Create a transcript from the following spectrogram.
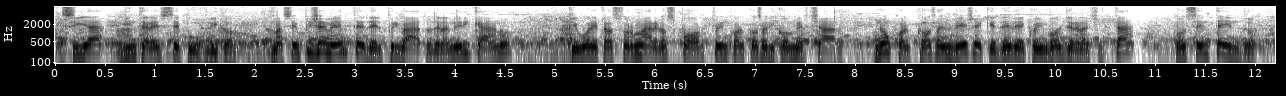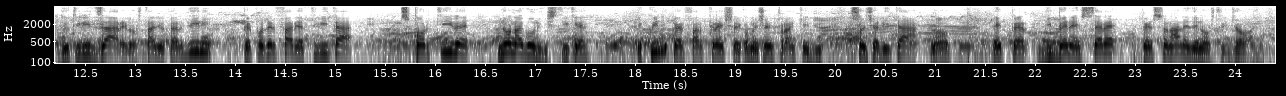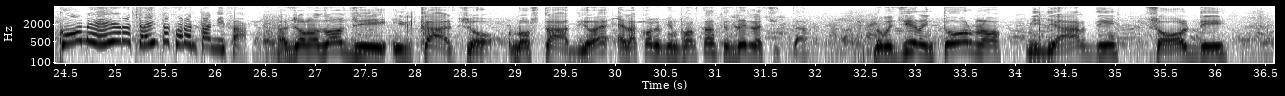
sia di interesse pubblico, ma semplicemente del privato, dell'americano che vuole trasformare lo sport in qualcosa di commerciale, non qualcosa invece che deve coinvolgere la città consentendo di utilizzare lo stadio Tardini per poter fare attività sportive non agonistiche e quindi per far crescere come centro anche di socialità no? e per, di benessere personale dei nostri giovani. Come era 30-40 anni fa. Al giorno d'oggi il calcio, lo stadio è, è la cosa più importante della città, dove gira intorno miliardi, soldi,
